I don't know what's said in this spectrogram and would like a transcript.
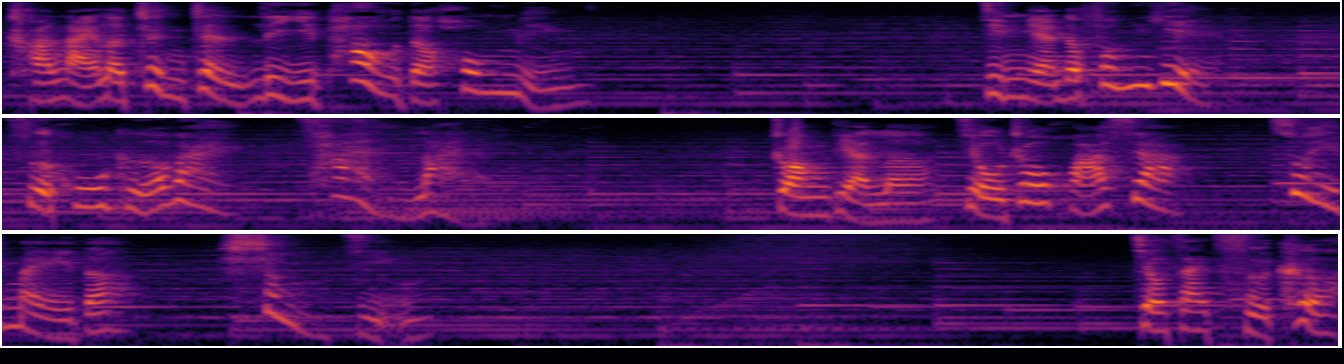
传来了阵阵礼炮的轰鸣。今年的枫叶似乎格外灿烂，装点了九州华夏最美的盛景。就在此刻。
